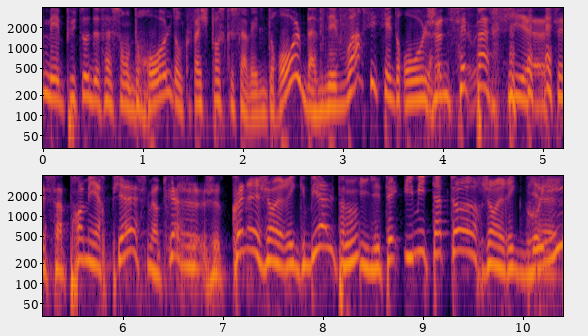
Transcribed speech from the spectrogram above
mais plutôt de façon drôle donc enfin je pense que ça va être drôle bah venez voir si c'est drôle Je ne sais pas si euh, c'est sa première pièce, mais en tout cas, je, je connais Jean-Éric Biel parce qu'il était imitateur, Jean-Éric Biel. Oui,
